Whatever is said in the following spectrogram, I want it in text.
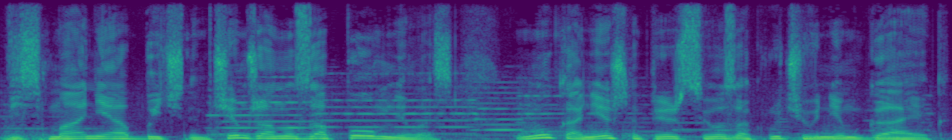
весьма необычным. Чем же оно запомнилось? Ну, конечно, прежде всего закручиванием гаек.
